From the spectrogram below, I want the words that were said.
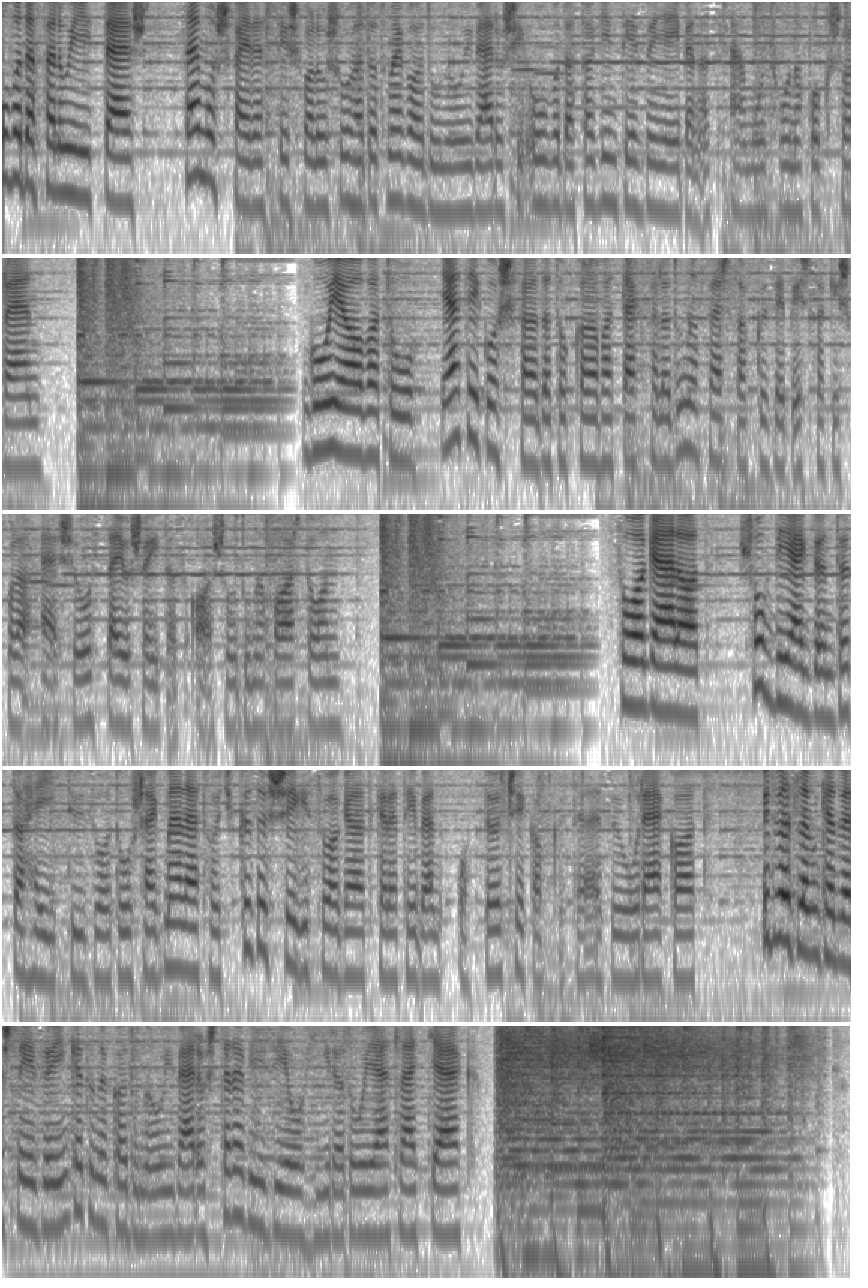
Óvoda felújítás, számos fejlesztés valósulhatott meg a Városi Óvoda tagintézményeiben az elmúlt hónapok során. Gólyaavató, játékos feladatokkal avatták fel a Dunafer szakközép és szakiskola első osztályosait az alsó Dunaparton. Szolgálat, sok diák döntött a helyi tűzoltóság mellett, hogy közösségi szolgálat keretében ott töltsék a kötelező órákat. Üdvözlöm kedves nézőinket, Önök a Dunaújváros Televízió híradóját látják.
